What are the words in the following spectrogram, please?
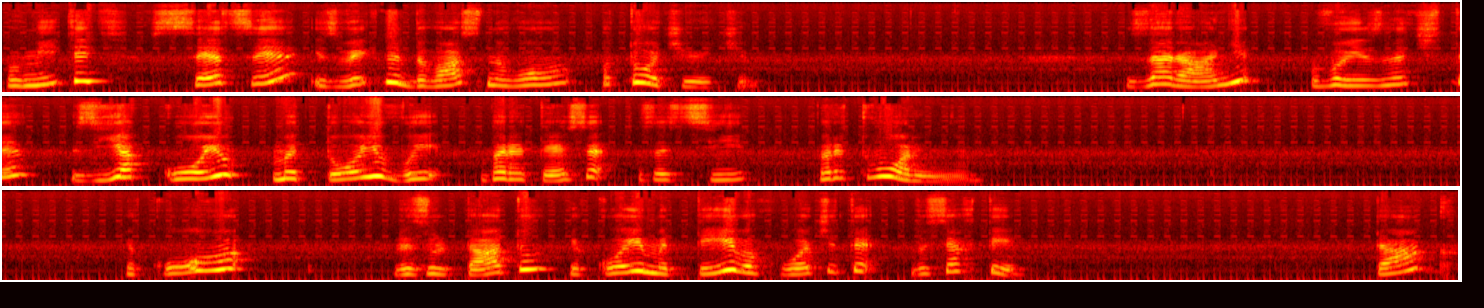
помітять все це і звикне до вас нового оточуючи. Зарані визначте, з якою метою ви беретеся за ці перетворення. якого результату, якої мети ви хочете досягти. Так,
